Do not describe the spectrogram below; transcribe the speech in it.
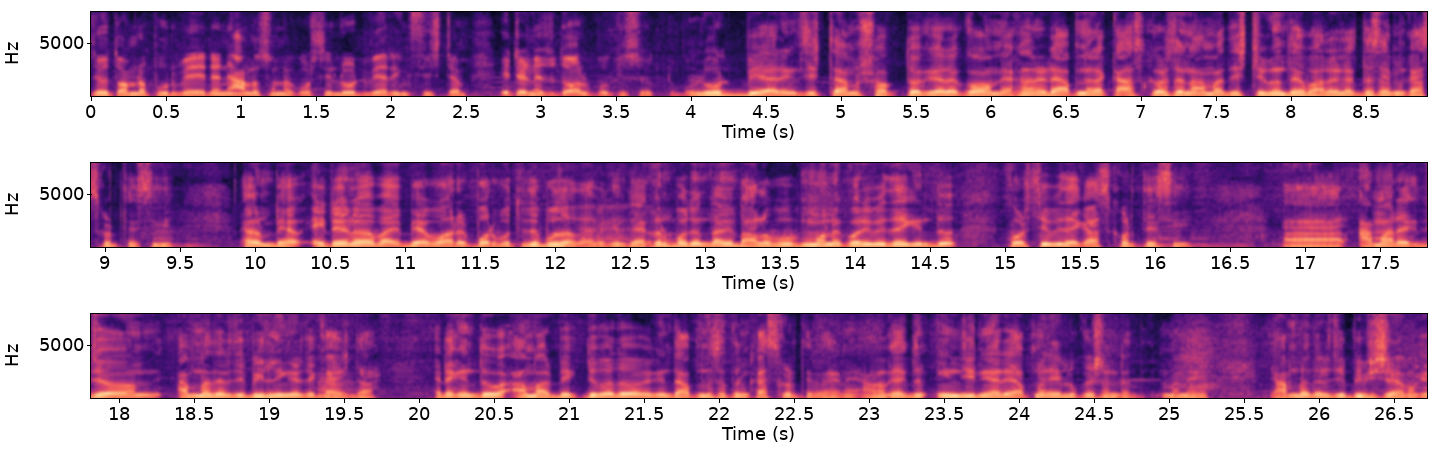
যেহেতু আমরা পূর্বে এটা নিয়ে আলোচনা করছি লোড বিয়ারিং সিস্টেম এটা নিয়ে যদি অল্প কিছু একটু লোড বিয়ারিং সিস্টেম শক্ত কীরকম? এখন এটা আপনারা কাজ করছেন আমার দৃষ্টিকোণ থেকে ভালোই লাগতেছে আমি কাজ করতেছি। এখন এটা হলো ভাই ব্যবহারের পরবর্তীতে বোঝা যাবে কিন্তু এখন পর্যন্ত আমি ভালো মনে করি বিধায় কিন্তু করছি বিধায় কাজ করতেছি। আর আমার একজন আপনাদের যে বিল্ডিংয়ের যে কাজটা এটা কিন্তু আমার ব্যক্তিগতভাবে কিন্তু আপনার সাথে আমি কাজ করতে পারি না আমাকে একজন ইঞ্জিনিয়ারে আপনার এই লোকেশনটা মানে আপনাদের যে বিষয়ে আমাকে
